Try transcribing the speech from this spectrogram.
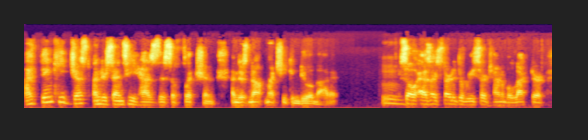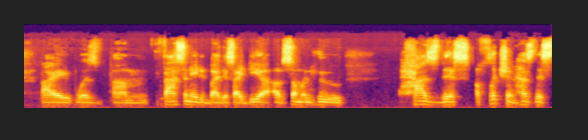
i think he just understands he has this affliction and there's not much he can do about it. Mm. so as i started to research hannibal lecter i was um, fascinated by this idea of someone who has this affliction has this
